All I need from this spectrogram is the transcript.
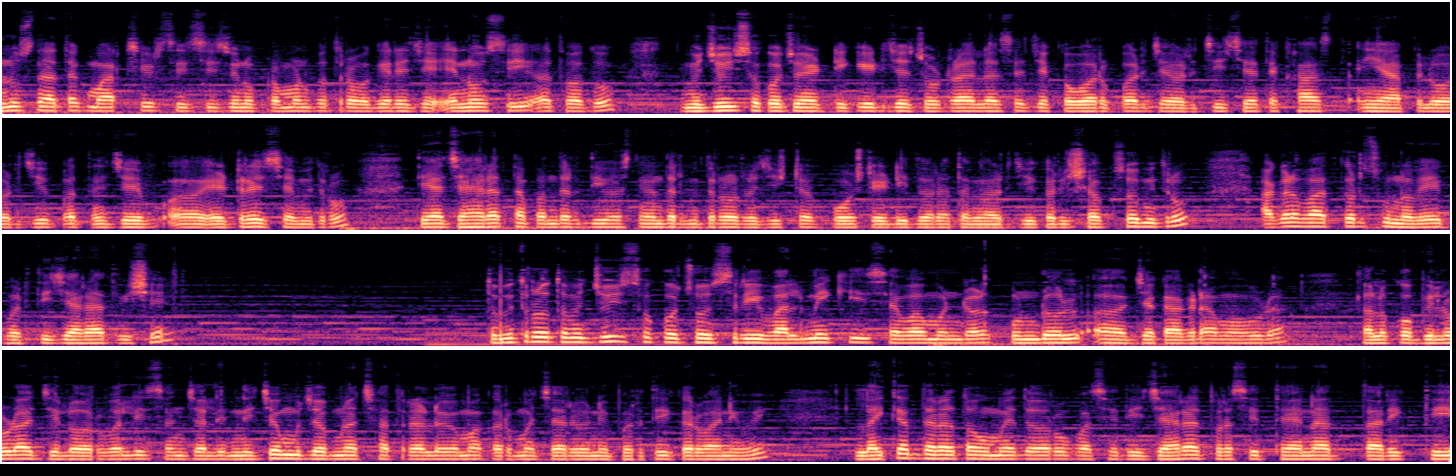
અનુસ્નાતક માર્કશીટ સીસીસીનું પ્રમાણપત્ર વગેરે જે એનઓસી અથવા તો તમે જોઈ શકો છો, એ ટિકિટ જે ચોંટાયેલ હશે, જે કવર પર જે અરજી છે તે ખાસ અહીંયા આપેલો અરજી જે એડ્રેસ છે મિત્રો, ત્યાં જાહેરાતના પંદર દિવસની અંદર મિત્રો રજિસ્ટર પોસ્ટ એડી દ્વારા તમે અરજી કરી શકશો મિત્રો. આગળ વાત કરશું નવી ભરતી જાહેરાત વિશે. તો મિત્રો તમે જોઈ શકો છો શ્રી વાલ્મીકી સેવા મંડળ, કુંડોલ જગાગડા મહુડા, તાલુકો ભિલોડા, જિલ્લો અરવલ્લી સંચાલિત નીચે મુજબના છાત્રાલયોમાં કર્મચારીઓની ભરતી કરવાની હોય. લાયકાત ધરાવતા ઉમેદવારો પાસેથી જાહેરાત પ્રસિદ્ધ થયાના તારીખથી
